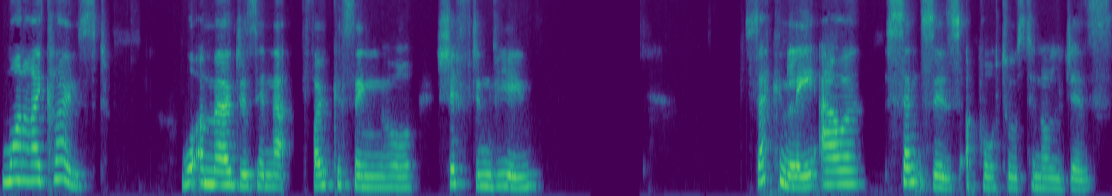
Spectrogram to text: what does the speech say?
one eye closed what emerges in that focusing or shift in view. Secondly, our senses are portals to knowledges.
